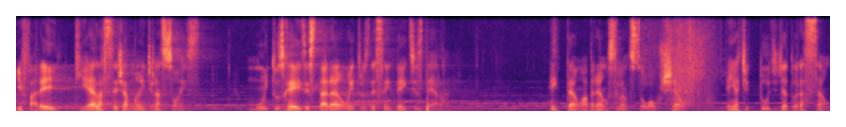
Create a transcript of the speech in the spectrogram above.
e farei que ela seja mãe de nações. Muitos reis estarão entre os descendentes dela. Então Abraão se lançou ao chão em atitude de adoração,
